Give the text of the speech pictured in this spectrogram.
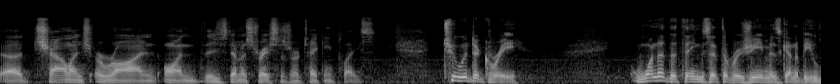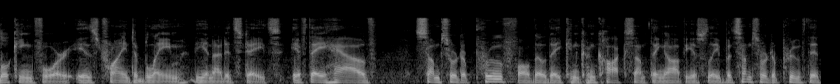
uh, challenge Iran on these demonstrations that are taking place? To a degree. One of the things that the regime is going to be looking for is trying to blame the United States. If they have some sort of proof, although they can concoct something, obviously, but some sort of proof that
